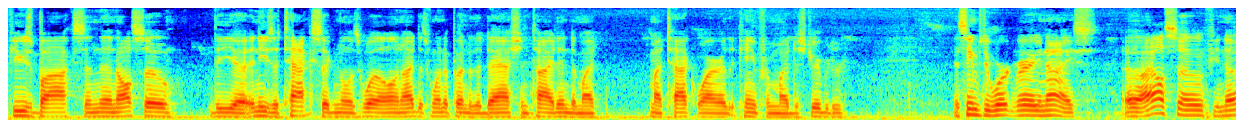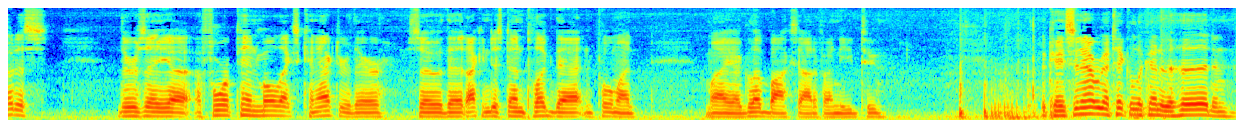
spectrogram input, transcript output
fuse box and then also the uh, it needs a tach signal as well and I just went up under the dash and tied into my my tach wire that came from my distributor. It seems to work very nice. Uh, I also, if you notice, there's a, uh, a four pin Molex connector there so that I can just unplug that and pull my my uh, glove box out if I need to. Okay, so now we're going to take a look under the hood and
